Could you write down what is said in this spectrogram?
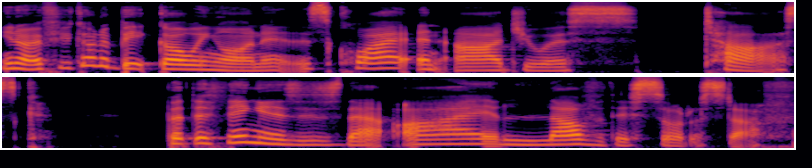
you know, if you've got a bit going on, it's quite an arduous task. But the thing is, is that I love this sort of stuff.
